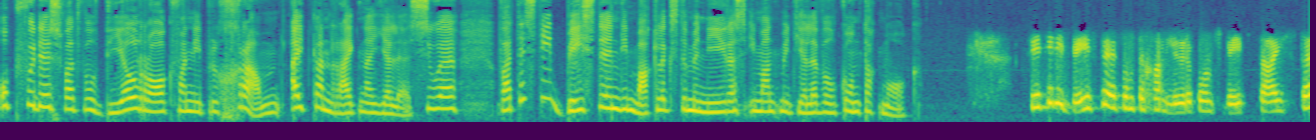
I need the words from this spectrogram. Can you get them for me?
opvoeders wat wil deel raak van die program uit kan reik na julle. So, wat is die beste en die maklikste manier as iemand met julle wil kontak maak? Weet jy die beste is om te gaan loer op ons webtuiste,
